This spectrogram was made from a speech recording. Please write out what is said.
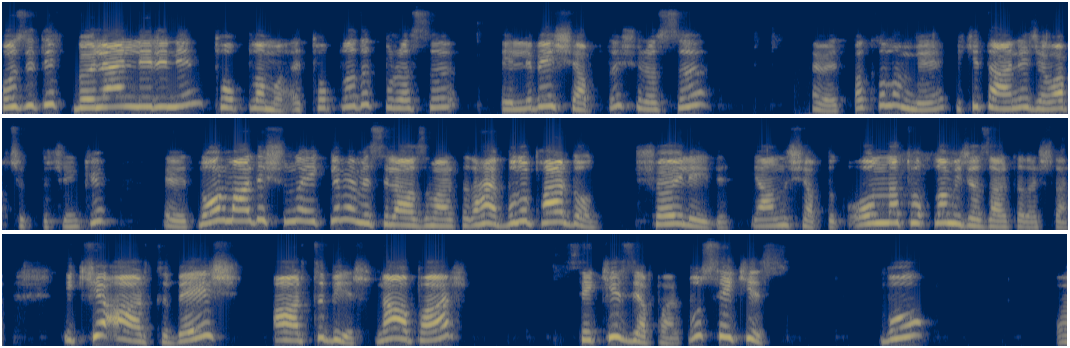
pozitif bölenlerinin toplamı. E, topladık burası 55 yaptı. Şurası evet bakalım bir. iki tane cevap çıktı çünkü. Evet normalde şunu eklememesi lazım arkadaşlar. Ha bunu pardon. Şöyleydi. Yanlış yaptık. 10'la toplamayacağız arkadaşlar. 2 artı 5 artı 1 ne yapar? 8 yapar. Bu 8. Bu e,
